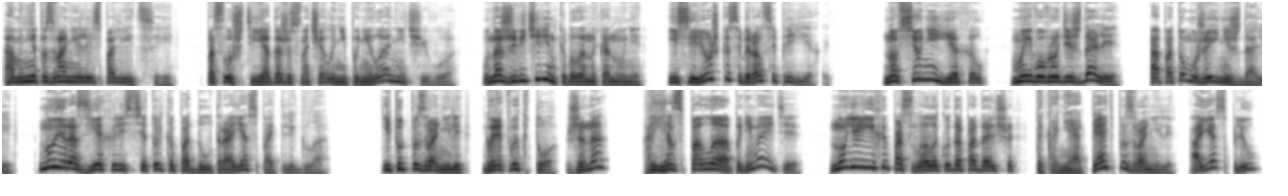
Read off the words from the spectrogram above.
«А мне позвонили из полиции. Послушайте, я даже сначала не поняла ничего. У нас же вечеринка была накануне, и Сережка собирался приехать. Но все не ехал. Мы его вроде ждали, а потом уже и не ждали. Ну и разъехались все только под утро, а я спать легла. И тут позвонили. Говорят, вы кто, жена? А я спала, понимаете? Ну, я их и послала куда подальше. Так они опять позвонили, а я сплю.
